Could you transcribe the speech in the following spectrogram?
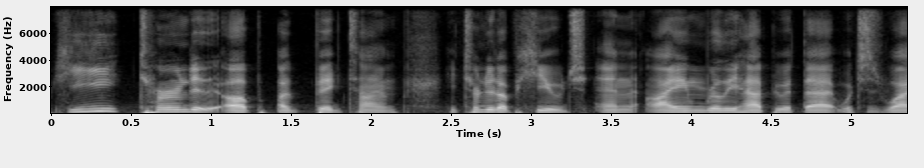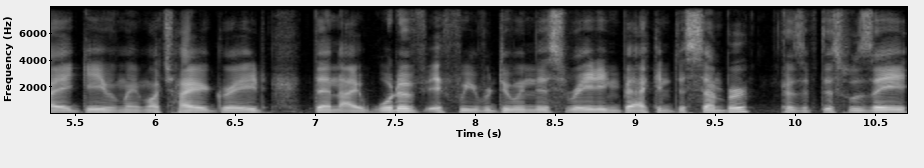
he turned it up a big time. He turned it up huge, and I am really happy with that. Which is why I gave him a much higher grade than I would have if we were doing this rating back in December. Because if this was a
